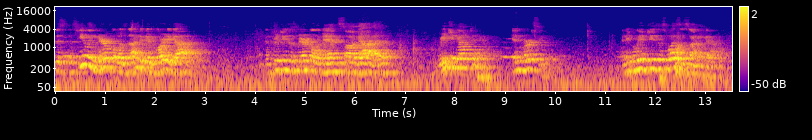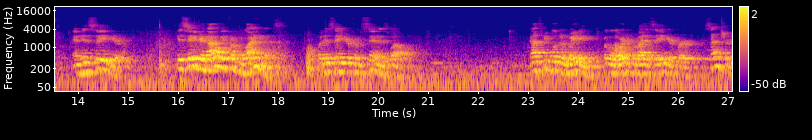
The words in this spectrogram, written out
This, this healing miracle was done to give glory to God. And through Jesus' miracle, the man saw God reaching out to him in mercy. And he believed Jesus was the Son of God and his Savior. His Savior not only from blindness, but his Savior from sin as well. God's people have been waiting for the Lord to provide a Savior for centuries.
